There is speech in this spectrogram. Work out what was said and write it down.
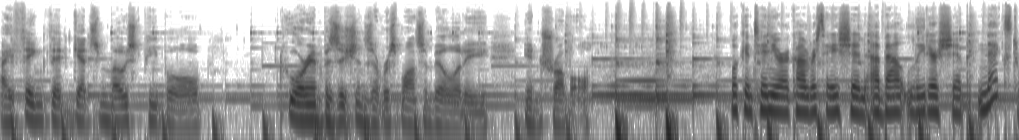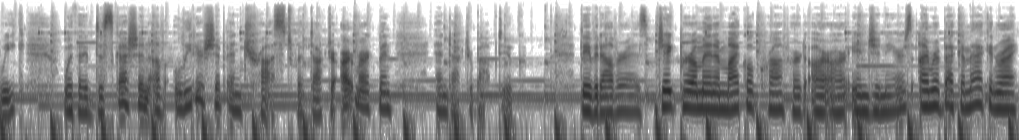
I think, that gets most people who are in positions of responsibility in trouble. We'll continue our conversation about leadership next week with a discussion of leadership and trust with Dr. Art Markman and Dr. Bob Duke. David Alvarez, Jake Perlman, and Michael Crawford are our engineers. I'm Rebecca McInroy,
